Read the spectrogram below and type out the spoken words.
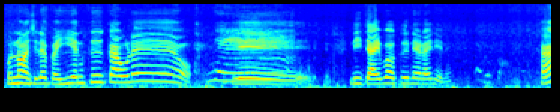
คนน้อยสิได้ไปเฮียนคือเก่าแล้ว เย้ดีใจบ่คือแนวไรเดี๋ยวนี้ฮะ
